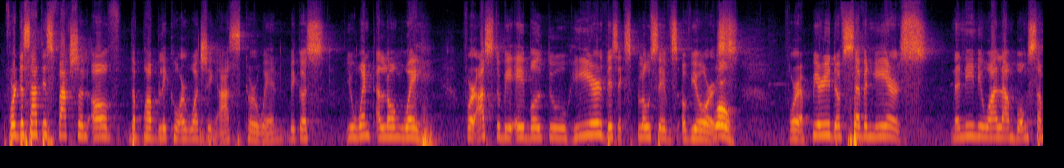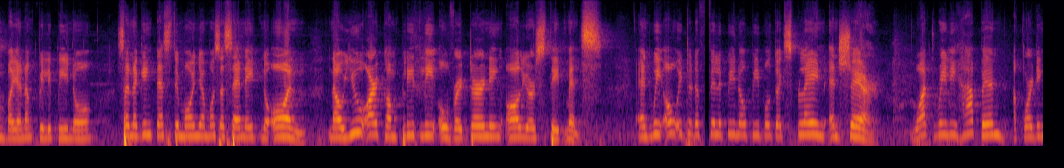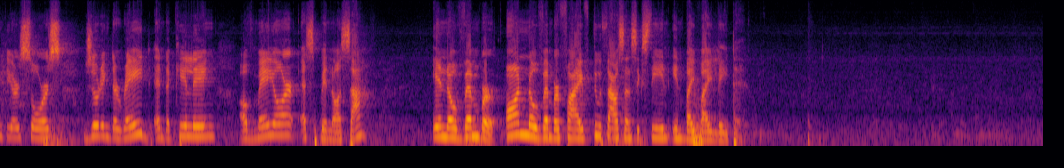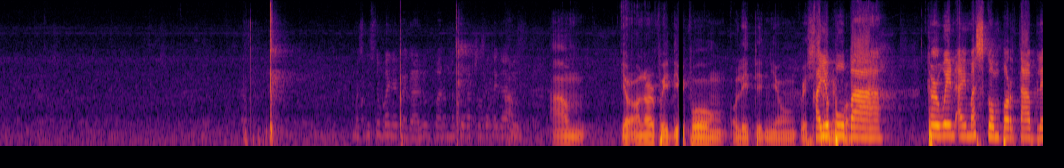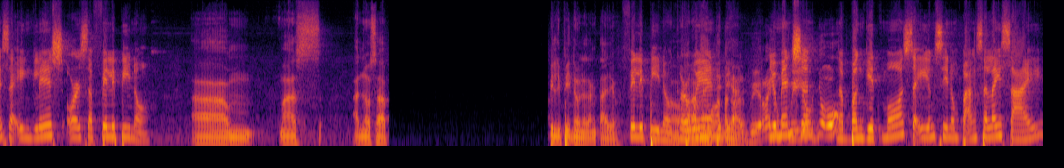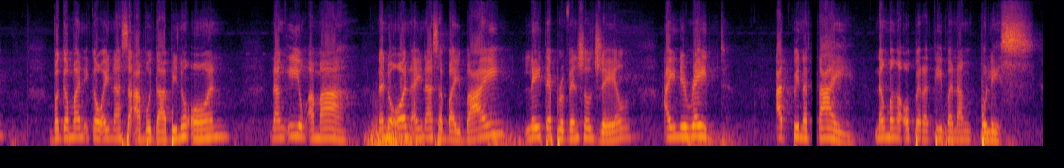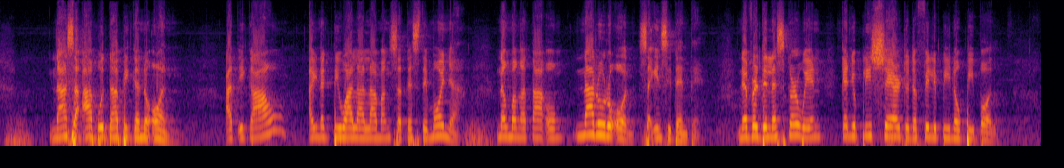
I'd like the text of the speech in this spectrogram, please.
For the satisfaction of the public who are watching us, Kerwin, because you went a long way for us to be able to hear these explosives of yours. Wow. For a period of seven years, naniniwala ang buong sambayan ng Pilipino sa naging testimonya mo sa Senate noon. Now you are completely overturning all your statements. And we owe it to the Filipino people to explain and share what really happened according to your source during the raid and the killing of Mayor Espinosa in November, on November 5, 2016 in Baybay, Leyte. Um, Your Honor, pwede pong ulitin yung question Kayo niyo po ba, Kerwin ay mas komportable sa English or sa Filipino? Um, mas ano sa Pilipino na lang tayo. Filipino. Oh, Kerwin, maintindihan. you mentioned, oh. nabanggit mo sa iyong sinumpaang salaysay, bagaman ikaw ay nasa Abu Dhabi noon, ng iyong ama na noon ay nasa Baybay, Leyte Provincial Jail, ay ni-raid at pinatay ng mga operatiba ng pulis. Nasa Abu Dhabi ka noon at ikaw ay nagtiwala lamang sa testimonya ng mga taong naruroon sa insidente. Nevertheless, Kerwin, can you please share to the Filipino people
